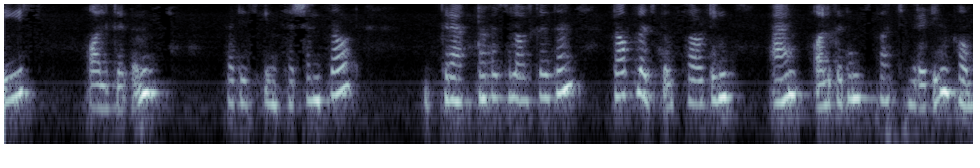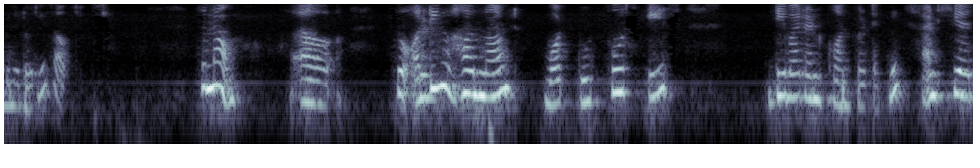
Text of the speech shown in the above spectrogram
these algorithms that is insertion sort, graph traversal algorithms, topological sorting and algorithms for generating combinatorial objects. So now, uh, so already you have learned what brute force is, divide and conquer technique and here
